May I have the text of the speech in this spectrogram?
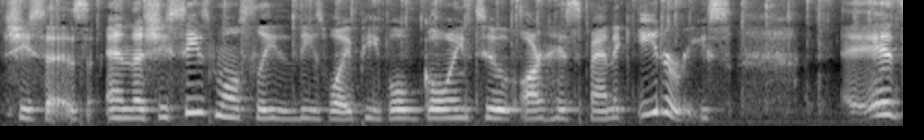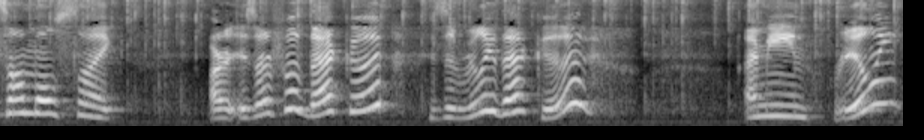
she says. And that she sees mostly these white people going to our Hispanic eateries. It's almost like, are, is our food that good? Is it really that good? I mean, really?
